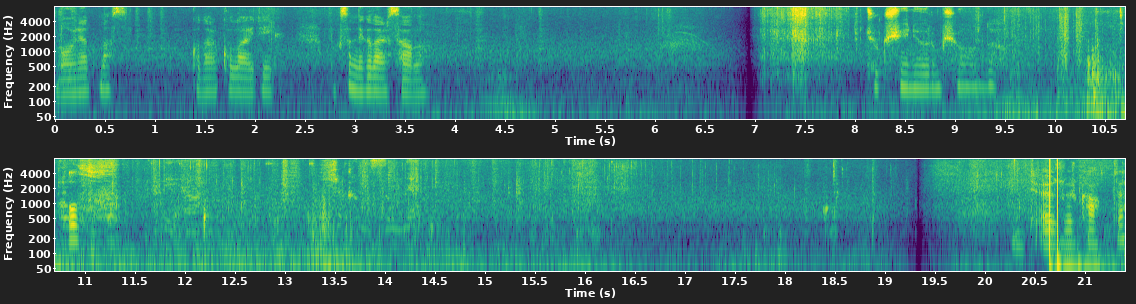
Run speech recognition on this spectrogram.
Bunu oynatmaz. O kadar kolay değil. Baksana ne kadar sağlam. Çok üşeniyorum şu anda. Of. Ne ya? Şaka mısın ne? Evet, Özgür kalktı.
